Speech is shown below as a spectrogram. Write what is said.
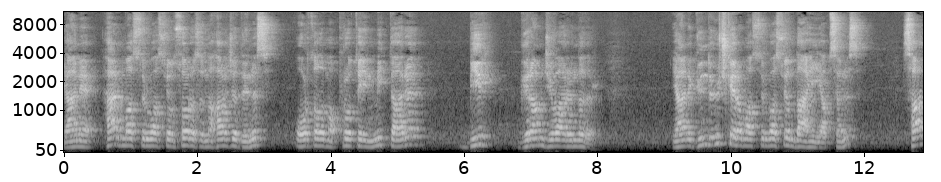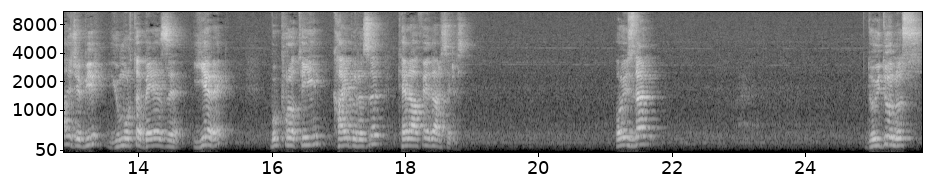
Yani her mastürbasyon sonrasında harcadığınız ortalama protein miktarı 1 gram civarındadır. Yani günde 3 kere mastürbasyon dahi yapsanız sadece bir yumurta beyazı yiyerek bu protein kaybınızı telafi edersiniz. O yüzden duyduğunuz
